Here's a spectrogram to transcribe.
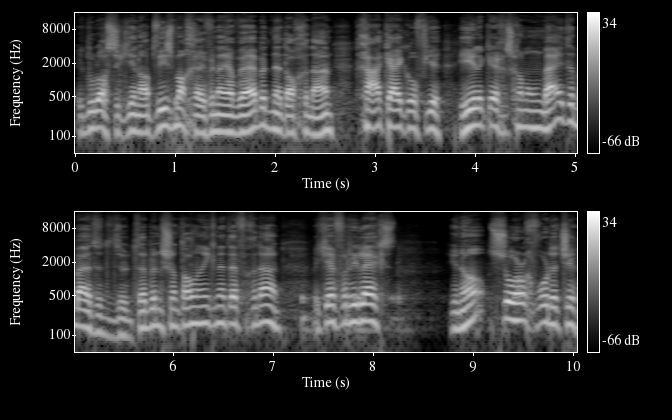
Ik bedoel, als ik je een advies mag geven, nou ja, we hebben het net al gedaan. Ga kijken of je heerlijk ergens kan ontbijten buiten de deur. Dat hebben Chantal en ik net even gedaan. Weet je, even relaxed. You know? Zorg ervoor dat je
